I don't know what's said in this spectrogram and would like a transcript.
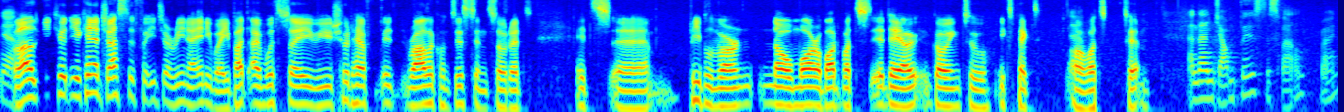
Yeah. Well, you could you can adjust it for each arena anyway, but I would say we should have it rather consistent so that it's um, people will know more about what they are going to expect Yeah. or what's to happen. and then jump boost as well, right?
